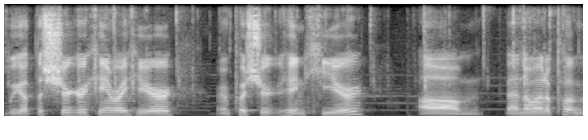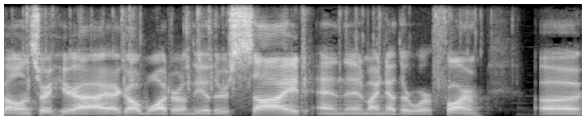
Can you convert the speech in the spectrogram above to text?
we got the sugarcane right here. We're gonna put sugarcane here. Um, and I'm gonna put melons right here. I, I got water on the other side, and then my nether wart farm. Uh,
